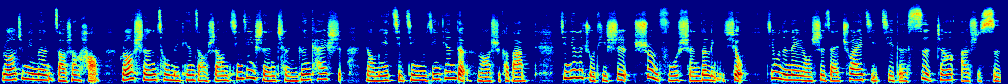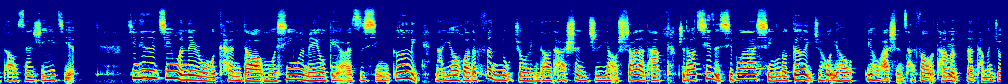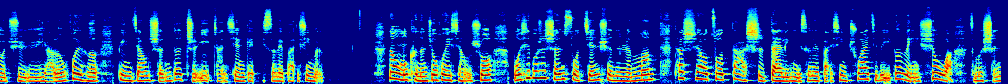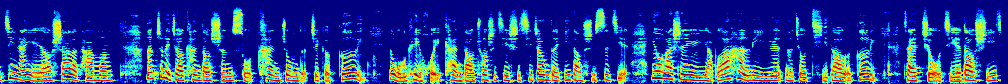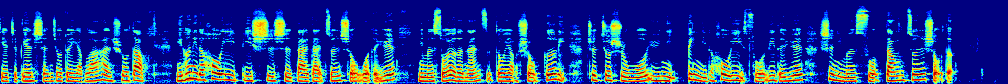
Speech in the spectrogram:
荣耀居民们，早上好！荣耀神从每天早上亲近神、晨更开始，让我们一起进入今天的荣耀时刻吧。今天的主题是顺服神的领袖。经文的内容是在出埃及记的四章二十四到三十一节。今天的经文内容，我们看到摩西因为没有给儿子行割礼，那耶和华的愤怒就临到他，甚至要杀了他。直到妻子希波拉行了割礼之后，耶和耶和华神才放了他们。那他们就去与亚伦会合，并将神的旨意展现给以色列百姓们。那我们可能就会想说，摩西不是神所拣选的人吗？他是要做大事，带领以色列百姓出埃及的一个领袖啊，怎么神竟然也要杀了他吗？那这里就要看到神所看重的这个割礼。那我们可以回看到创世纪十七章的一到十四节，耶和华神与亚伯拉罕立约，那就提到了割礼。在九节到十一节这边，神就对亚伯拉罕说道。你和你的后裔必世世代代遵守我的约，你们所有的男子都要受割礼，这就是我与你并你的后裔所立的约，是你们所当遵守的。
